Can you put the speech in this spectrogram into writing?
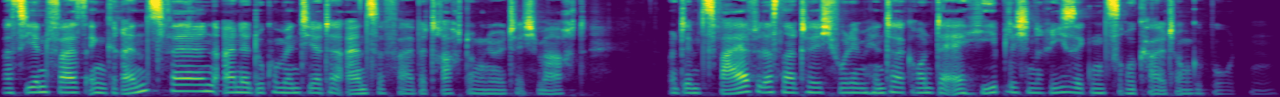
was jedenfalls in Grenzfällen eine dokumentierte Einzelfallbetrachtung nötig macht. Und im Zweifel ist natürlich vor dem Hintergrund der erheblichen Risiken Zurückhaltung geboten.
